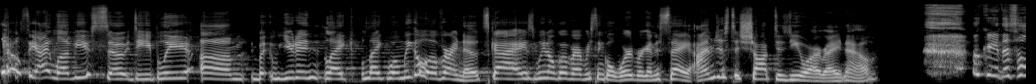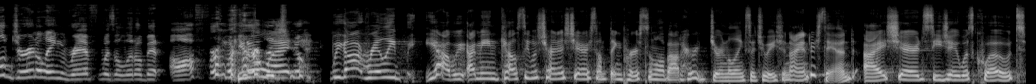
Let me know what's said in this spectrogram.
Kelsey, I love you so deeply. Um, but you didn't like like when we go over our notes, guys. We don't go over every single word we're gonna say. I'm just as shocked as you are right now. okay, this whole journaling riff was a little bit off from what You know original- what? We got really, yeah. We, I mean, Kelsey was trying to share something personal about her journaling situation. I understand. I shared CJ was quote.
